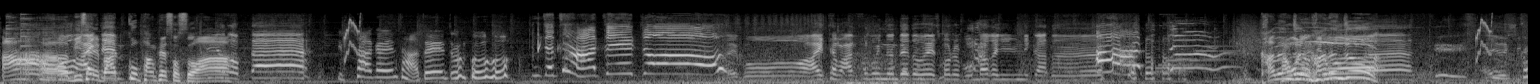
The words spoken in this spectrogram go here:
아 어, 미사일 아이템. 맞고 방패 썼어. 필요가 아 없다. 집착은 자제해줘 진짜 자제해줘. 아이고 아이템 안 쓰고 있는데도 왜 저를 못 막으십니까 들 가는 중 가는 중. 아, 아유 쉽다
